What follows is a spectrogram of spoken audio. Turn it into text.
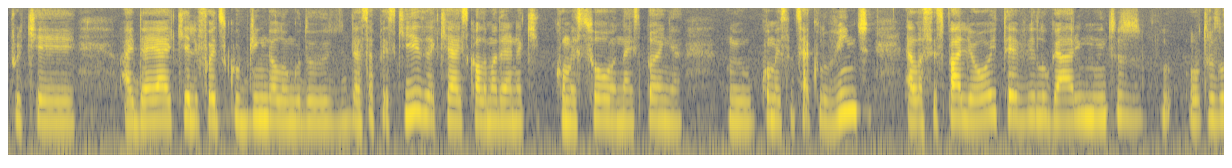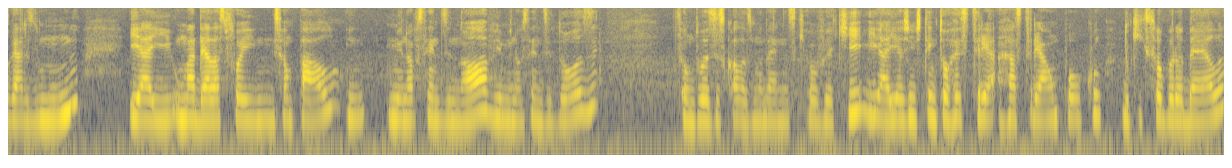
porque a ideia é que ele foi descobrindo ao longo do, dessa pesquisa que a escola moderna que começou na Espanha no começo do século XX, ela se espalhou e teve lugar em muitos outros lugares do mundo. E aí uma delas foi em São Paulo, em 1909, 1912 são duas escolas modernas que houve aqui, e aí a gente tentou rastrear, rastrear um pouco do que sobrou dela.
